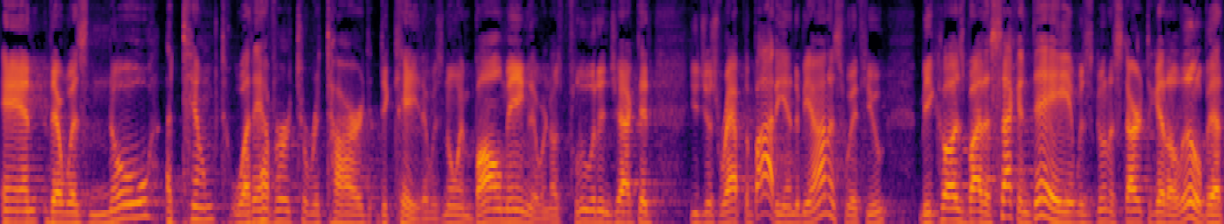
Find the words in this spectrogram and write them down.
And there was no attempt whatever to retard decay. There was no embalming, there were no fluid injected. You just wrapped the body. And to be honest with you, because by the second day it was going to start to get a little bit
